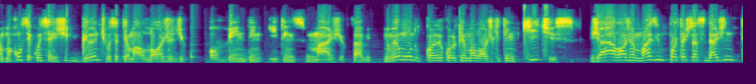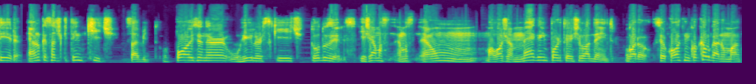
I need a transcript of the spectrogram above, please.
É uma consequência gigante você ter uma loja de qual vendem itens mágicos, sabe? No meu mundo, quando eu coloquei uma loja que tem kits, já é a loja mais importante da cidade inteira. É a única cidade que tem kit, sabe? O Poisoner, o Healer's Kit, todos eles. E já é uma, é uma, é um, uma loja mega importante lá dentro. Agora, se eu coloco em qualquer lugar uma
